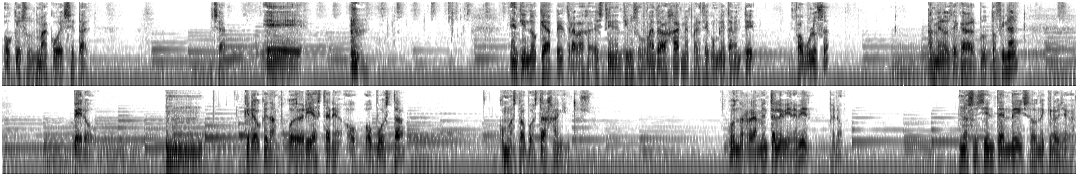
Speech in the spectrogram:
o que sus Mac OS tal. O sea, eh, entiendo que Apple trabaja, tiene su forma de trabajar, me parece completamente fabulosa, al menos de cara al producto final, pero mm, creo que tampoco debería estar opuesta como está opuesta a Hackintosh. Cuando realmente le viene bien, pero no sé si entendéis a dónde quiero llegar.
